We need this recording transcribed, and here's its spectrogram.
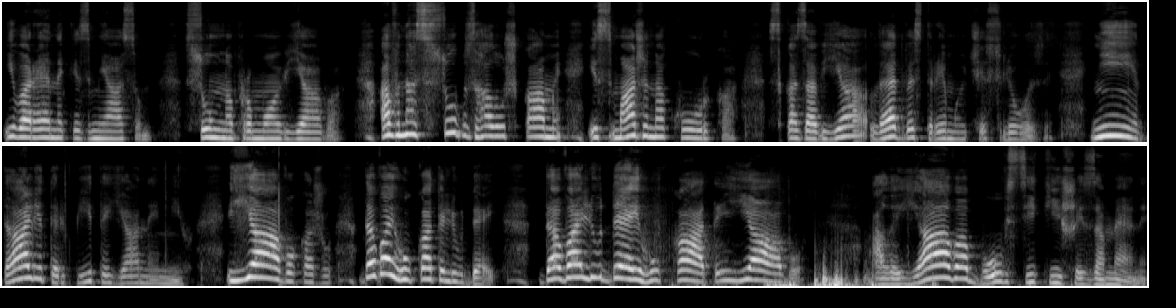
і вареники з м'ясом, сумно промовив ява. А в нас суп з галушками і смажена курка, сказав я, ледве стримуючи сльози. Ні, далі терпіти я не міг. Яво, кажу, давай гукати людей, давай людей гукати, яво. Але ява був стійкіший за мене.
